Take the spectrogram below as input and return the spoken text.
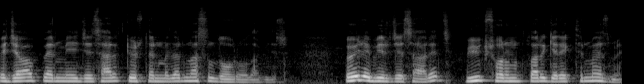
ve cevap vermeye cesaret göstermeleri nasıl doğru olabilir? Böyle bir cesaret büyük sorumlulukları gerektirmez mi?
